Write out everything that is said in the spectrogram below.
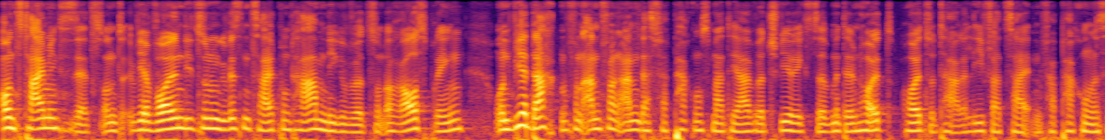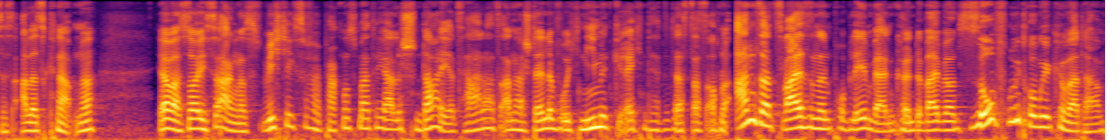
uns Timings gesetzt und wir wollen die zu einem gewissen Zeitpunkt haben, die Gewürze und auch rausbringen. Und wir dachten von Anfang an, das Verpackungsmaterial wird schwierigste mit den heut, heutzutage Lieferzeiten. Verpackung ist das alles knapp, ne? Ja, was soll ich sagen? Das wichtigste Verpackungsmaterial ist schon da. Jetzt hadert es an der Stelle, wo ich nie mit gerechnet hätte, dass das auch nur ansatzweise ein Problem werden könnte, weil wir uns so früh drum gekümmert haben.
